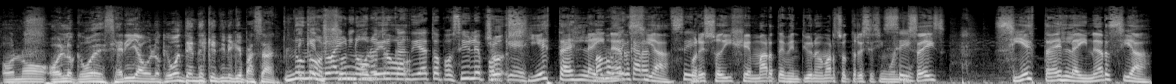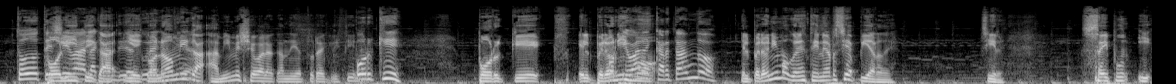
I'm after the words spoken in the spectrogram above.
o no, o es lo que vos desearías, o lo que vos entendés que tiene que pasar. No, es que no, no hay yo ningún no otro veo- candidato posible Yo, porque si esta es la Vamos inercia, sí. por eso dije martes 21 de marzo 13.56, si esta es la inercia Todo te lleva a la política y económica, a mí me lleva a la candidatura de Cristina. ¿por qué? Porque el ¿Porque peronismo, vas descartando? el peronismo con esta inercia pierde. Es decir, seis pun- y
